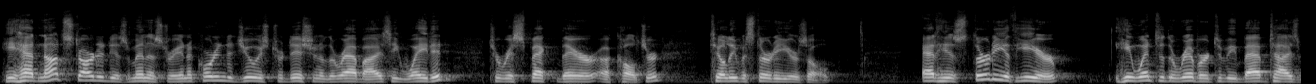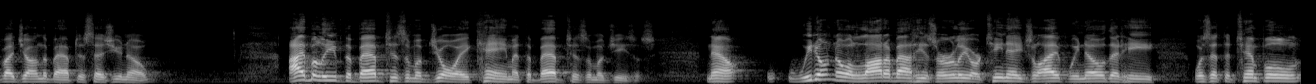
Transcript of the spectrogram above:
he had not started his ministry, and according to Jewish tradition of the rabbis, he waited to respect their uh, culture till he was 30 years old. At his 30th year, he went to the river to be baptized by John the Baptist, as you know. I believe the baptism of joy came at the baptism of Jesus. Now, we don't know a lot about his early or teenage life. We know that he was at the temple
